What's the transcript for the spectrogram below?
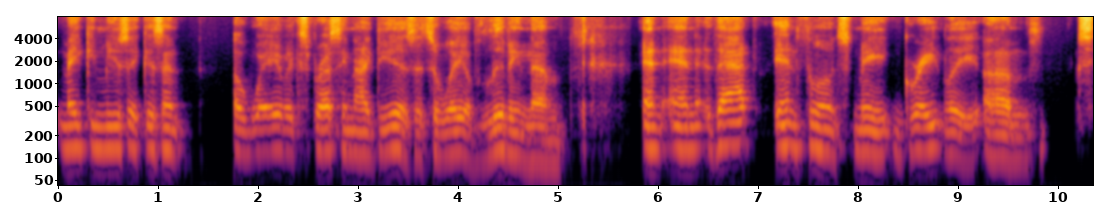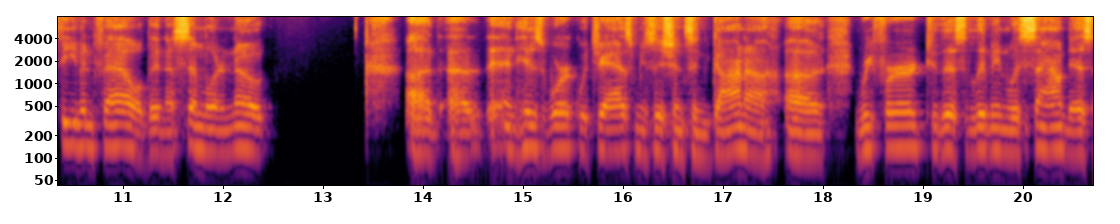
making music isn't a way of expressing ideas; it's a way of living them, and and that influenced me greatly. Um, Steven Feld, in a similar note, uh, uh, and his work with jazz musicians in Ghana uh, referred to this living with sound as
